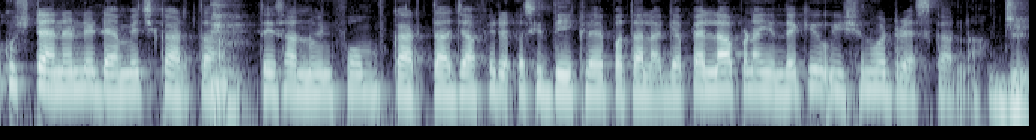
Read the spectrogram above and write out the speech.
ਕੁਝ ਟੈਨਰ ਨੇ ਡੈਮੇਜ ਕਰਤਾ ਤੇ ਸਾਨੂੰ ਇਨਫੋਰਮ ਕਰਤਾ ਜਾਂ ਫਿਰ ਅਸੀਂ ਦੇਖ ਲਿਆ ਪਤਾ ਲੱਗ ਗਿਆ ਪਹਿਲਾਂ ਆਪਣਾ ਹੀ ਹੁੰਦਾ ਕਿ ਉਹ ਇਸ਼ੂ ਨੂੰ ਐਡਰੈਸ ਕਰਨਾ जी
